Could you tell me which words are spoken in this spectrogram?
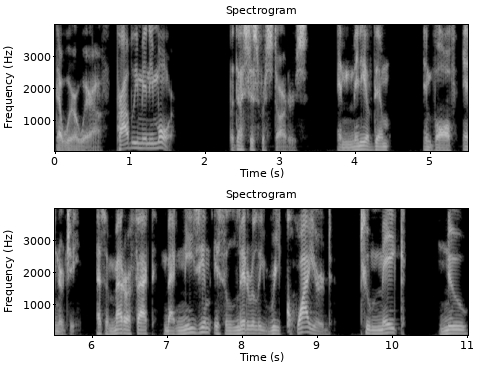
that we're aware of, probably many more, but that's just for starters. And many of them involve energy. As a matter of fact, magnesium is literally required to make new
